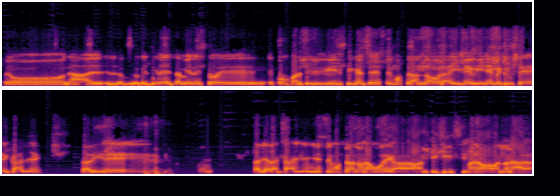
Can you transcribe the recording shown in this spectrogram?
pero nada, eh, lo, que tiene también esto es, compartir vivir. Fíjense, estoy mostrando ahora y me vine, me crucé de calle, salí de, salí a la calle y estoy mostrando una bodega antiquísima, ¿no? Abandonada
